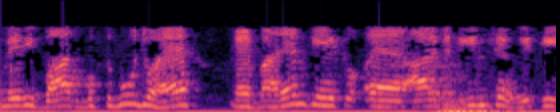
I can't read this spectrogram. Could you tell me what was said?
میری بات گفتگو جو ہے بحرین کے ایک عالم دین سے ہوئی تھی،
